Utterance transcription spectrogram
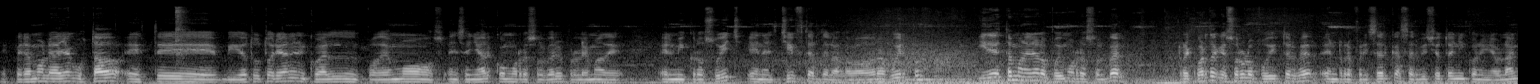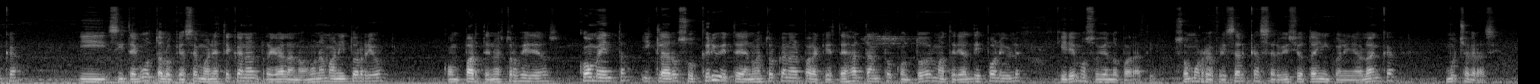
esperamos les haya gustado este video tutorial en el cual podemos enseñar cómo resolver el problema de el micro switch en el shifter de las lavadoras Whirlpool y de esta manera lo pudimos resolver. Recuerda que solo lo pudiste ver en Refricerca Servicio Técnico Niña Blanca. Y si te gusta lo que hacemos en este canal, regálanos una manito arriba, comparte nuestros videos, comenta y claro, suscríbete a nuestro canal para que estés al tanto con todo el material disponible que iremos subiendo para ti. Somos Refricerca, servicio técnico en línea blanca. Muchas gracias.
